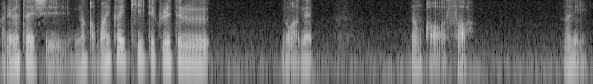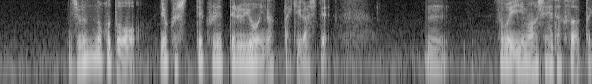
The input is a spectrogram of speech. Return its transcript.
ありがたいし、なんか毎回聞いてくれてるのはね、なんかさ、何？自分のことをよく知ってくれてるようになった気がして、うん。すごい言い回し下手くそだった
